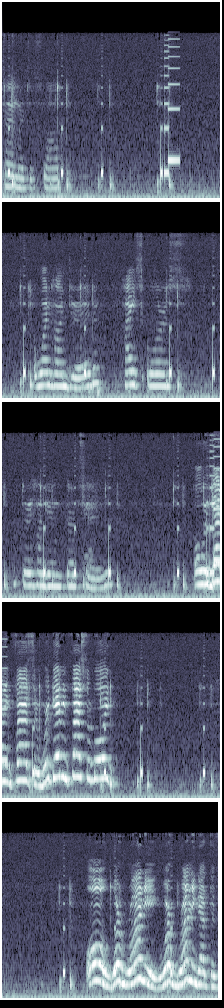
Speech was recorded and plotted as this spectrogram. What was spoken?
timer to stop. 100. High scores 313. Oh, we're getting faster. We're getting faster, boys. Oh, we're running. We're running at this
